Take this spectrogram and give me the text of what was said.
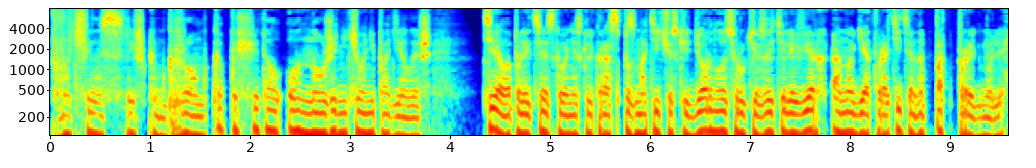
«Получилось слишком громко», — посчитал он, но уже ничего не поделаешь. Тело полицейского несколько раз спазматически дернулось, руки взлетели вверх, а ноги отвратительно подпрыгнули.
